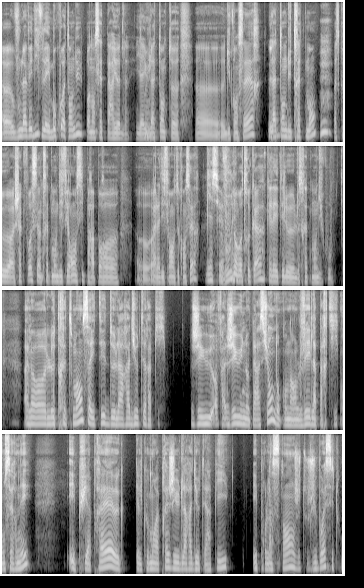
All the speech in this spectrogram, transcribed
vous l'avez dit, vous avez beaucoup attendu pendant cette période. Il y a eu l'attente du cancer, l'attente du traitement, mmh. parce que à chaque fois c'est un traitement différent aussi par rapport à la différence de cancer. Bien sûr. Vous, dans votre cas, quel a été le, traitement du coup? Alors, le traitement, ça a été de la radiothérapie. J'ai eu, enfin, j'ai eu une opération, donc on a enlevé la partie concernée. Et puis après, euh, quelques mois après, j'ai eu de la radiothérapie. Et pour l'instant, je touche du bois, c'est tout.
